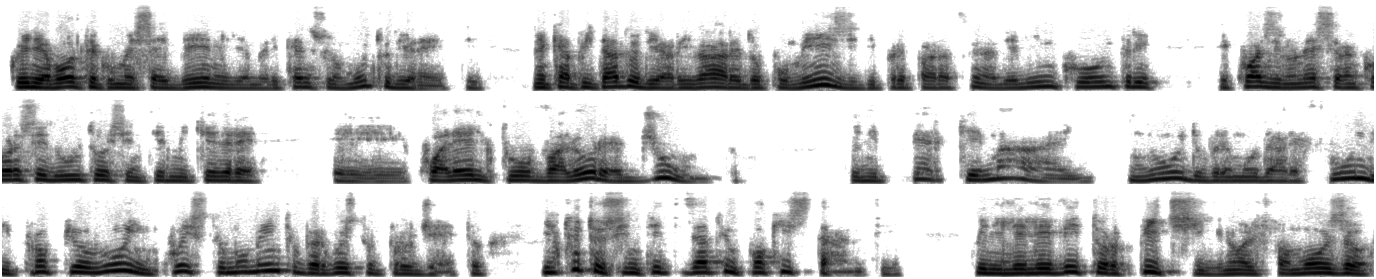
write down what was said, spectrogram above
Quindi a volte, come sai bene, gli americani sono molto diretti. Mi è capitato di arrivare dopo mesi di preparazione a degli incontri e quasi non essere ancora seduto e sentirmi chiedere eh, qual è il tuo valore aggiunto. Quindi perché mai noi dovremmo dare fondi proprio a voi in questo momento per questo progetto? Il tutto sintetizzato in pochi istanti. quindi l'elevator pitching, no? il famoso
